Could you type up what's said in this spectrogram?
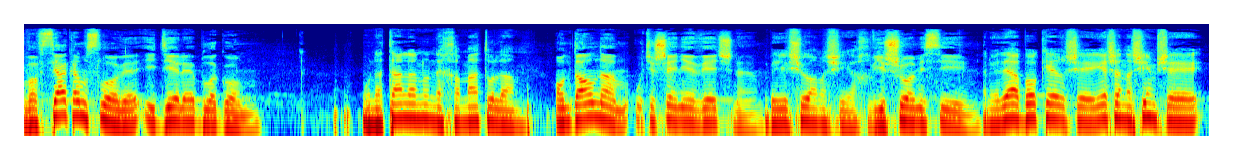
во всяком слове и деле благом. Он дал нам утешение вечное в Иешуа Мессии. Я знаю, что есть люди,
